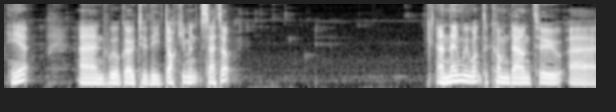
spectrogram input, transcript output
here and we'll go to the document setup. And then we want to come down to uh,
